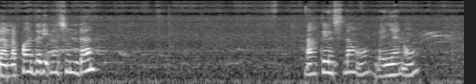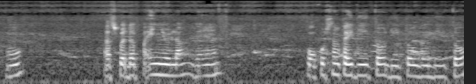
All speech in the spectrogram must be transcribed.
lang, napakadali ng sundan. Knuckles lang, oh. Ganyan, oh. Oh. Tapos padapain nyo lang, ganyan. Focus lang kayo dito, dito hanggang dito.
